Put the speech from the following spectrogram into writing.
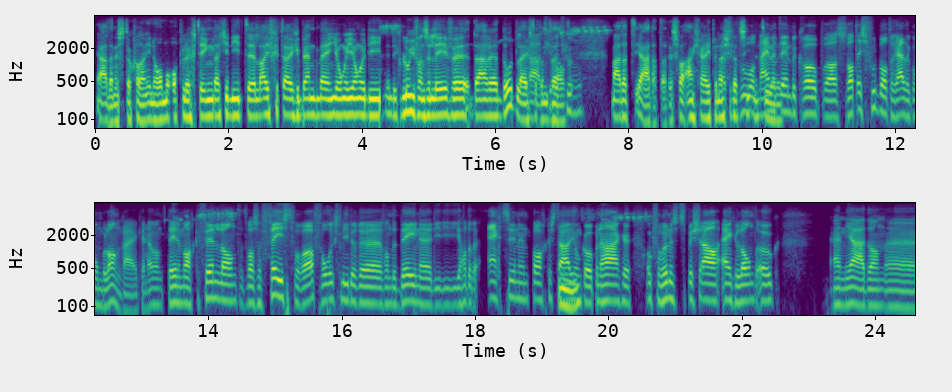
ja, dan is het toch wel een enorme opluchting dat je niet uh, live getuige bent bij een jonge jongen die in de bloei van zijn leven daar uh, dood blijft ja, op een veld. Maar dat, ja, dat, dat is wel aangrijpend als je dat ziet. Wat mij meteen bekroop was, wat is voetbal toch eigenlijk onbelangrijk? Hè? Want Denemarken-Finland, het was een feest vooraf. Volksliederen van de Denen, die, die, die hadden er echt zin in. Parkenstadion, mm. Kopenhagen. Ook voor hun is het speciaal, eigen land ook. En ja, dan uh,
